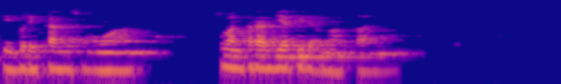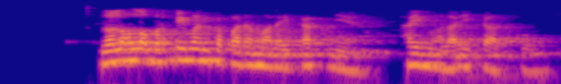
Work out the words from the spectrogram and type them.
diberikan semua. Sementara dia tidak makan. Lalu Allah berfirman kepada malaikatnya, Hai malaikatku,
